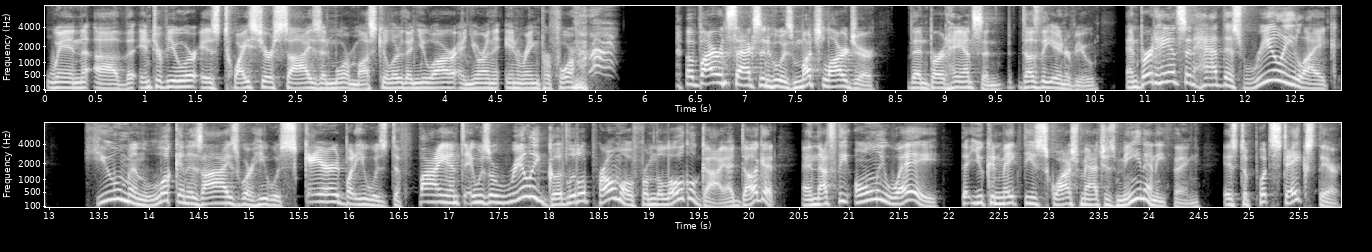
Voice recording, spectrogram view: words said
when uh, the interviewer is twice your size and more muscular than you are and you're an in-ring performer. Uh, byron saxton who is much larger than bert hansen does the interview and Bert Hansen had this really like human look in his eyes where he was scared, but he was defiant. It was a really good little promo from the local guy. I dug it. And that's the only way that you can make these squash matches mean anything is to put stakes there.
